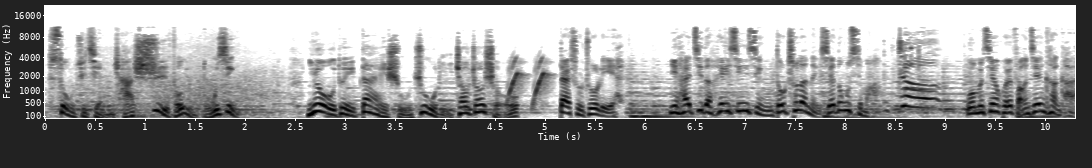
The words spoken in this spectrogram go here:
送去检查是否有毒性，又对袋鼠助理招招手。袋鼠助理，你还记得黑猩猩都吃了哪些东西吗？这，我们先回房间看看，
